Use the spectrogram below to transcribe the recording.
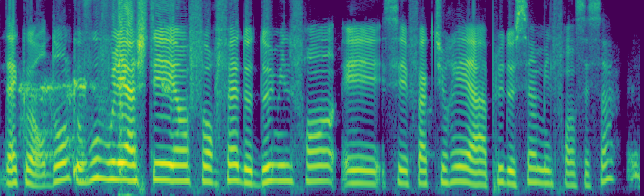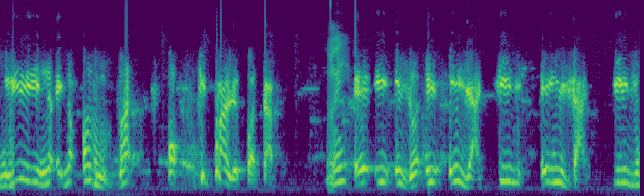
D'accord. Donc, vous voulez acheter un forfait de 2000 francs et c'est facturé à plus de 5000 francs, c'est ça? Oui, non, non, on va, on- tu prends le portable. Oui. Et ils, ils ont- ils- ils activent, et ils activent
